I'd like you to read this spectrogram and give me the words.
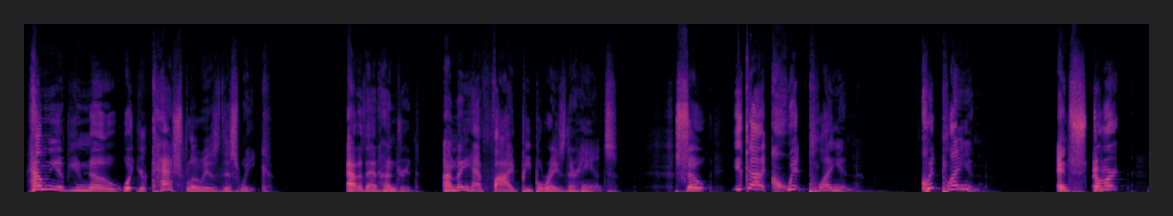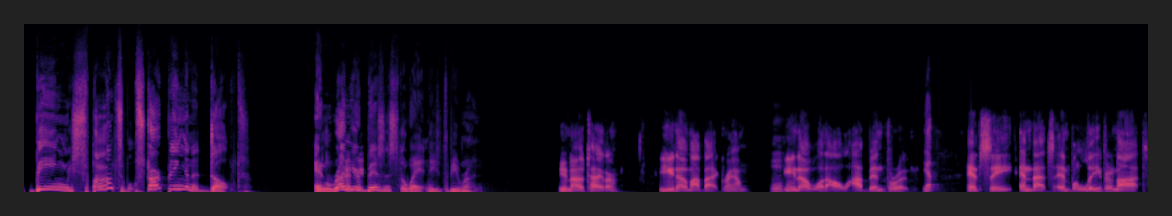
how many of you know what your cash flow is this week? Out of that 100, I may have 5 people raise their hands. So, you got to quit playing. Quit playing and start being responsible. Start being an adult and run And your you- business the way it needs to be run. You know, Taylor, you know my background. Mhm. You know what all I've been through. Yep. And see, and that's, and believe it or not,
